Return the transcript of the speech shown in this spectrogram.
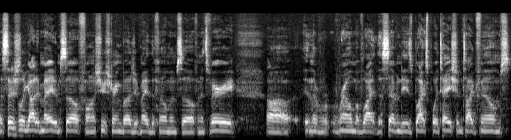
essentially got it made himself on a shoestring budget. Made the film himself, and it's very uh, in the realm of like the '70s black exploitation type films,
